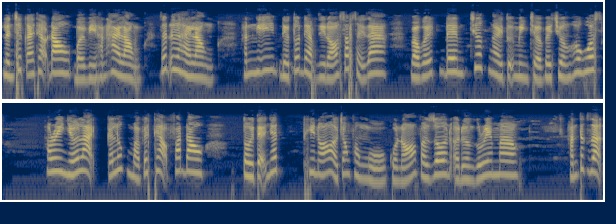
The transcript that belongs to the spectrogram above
lần trước cái thẹo đau bởi vì hắn hài lòng, rất ưa hài lòng, hắn nghĩ điều tốt đẹp gì đó sắp xảy ra vào cái đêm trước ngày tụi mình trở về trường Hogwarts. Harry nhớ lại cái lúc mà vết thẹo phát đau tồi tệ nhất khi nó ở trong phòng ngủ của nó và John ở đường Grimmauld. Hắn tức giận.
